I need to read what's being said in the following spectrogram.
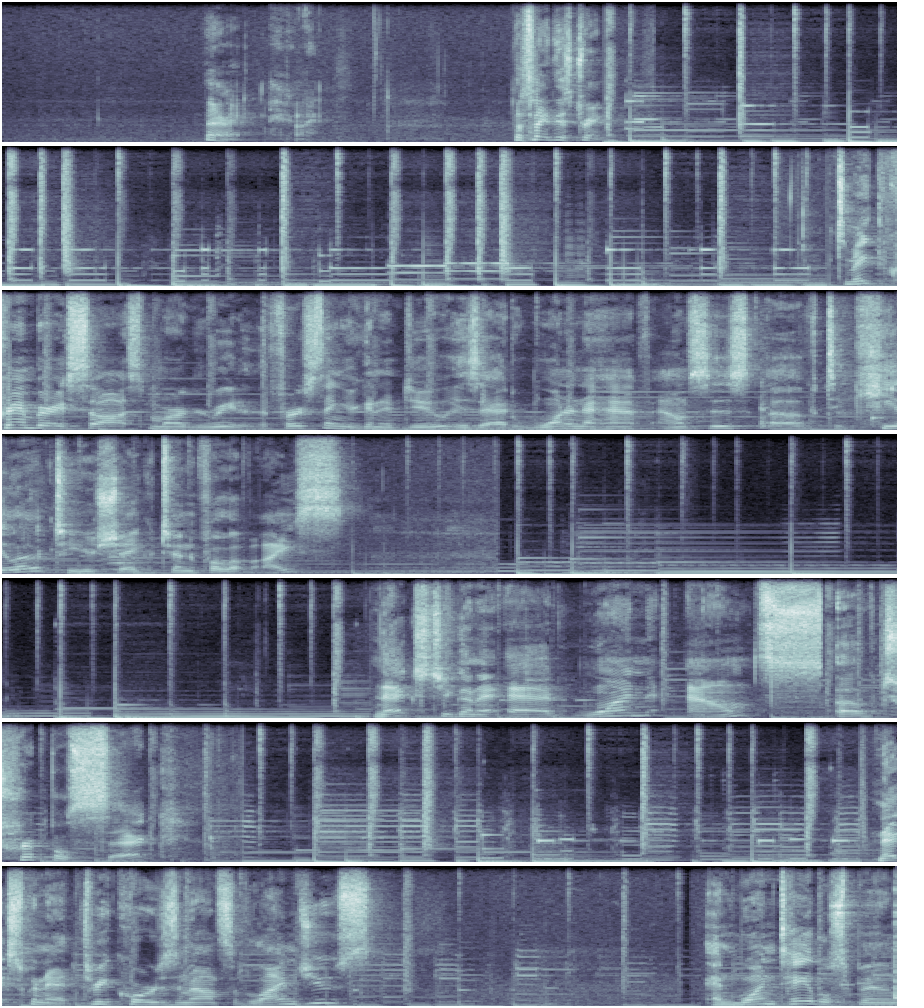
All right, anyway. Let's make this drink. To make the cranberry sauce margarita, the first thing you're gonna do is add one and a half ounces of tequila to your shaker tin full of ice. Next, you're gonna add one ounce of triple sec. Next, we're gonna add three quarters of an ounce of lime juice and one tablespoon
